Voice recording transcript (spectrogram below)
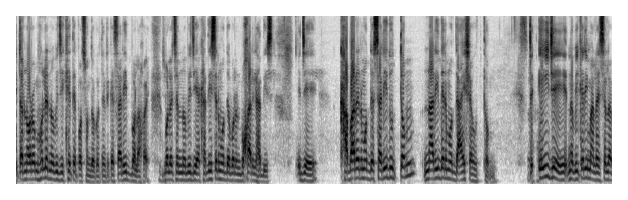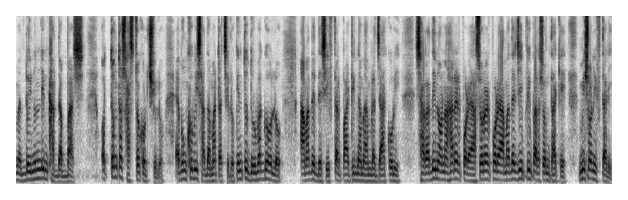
এটা নরম হলে নবীজি খেতে পছন্দ করতেন এটাকে সারিদ বলা হয়। বলেছেন নবীজি এক হাদিসের মধ্যে বলেন বুখারীর হাদিস যে খাবারের মধ্যে সারিদ উত্তম নারীদের মধ্যে আয়েশা উত্তম। তো এই যে নবী করিম আলাইসাল্লামের দৈনন্দিন খাদ্যাভ্যাস অত্যন্ত স্বাস্থ্যকর ছিল এবং খুবই সাদামাটা ছিল। কিন্তু দুর্ভাগ্য হলো আমাদের দেশে ইফতার পার্টির নামে আমরা যা করি সারাদিন অনাহারের পরে আসরের পরে আমাদের যে প্রিপারেশন থাকে মিশন ইফতারি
